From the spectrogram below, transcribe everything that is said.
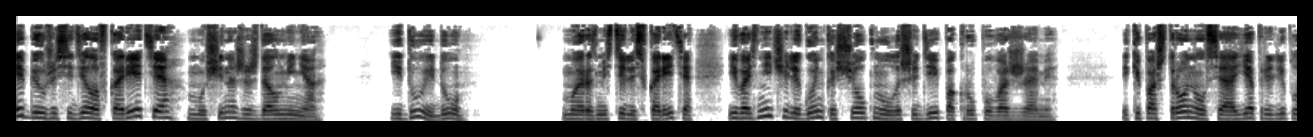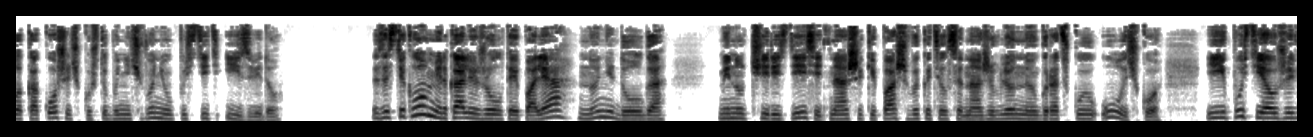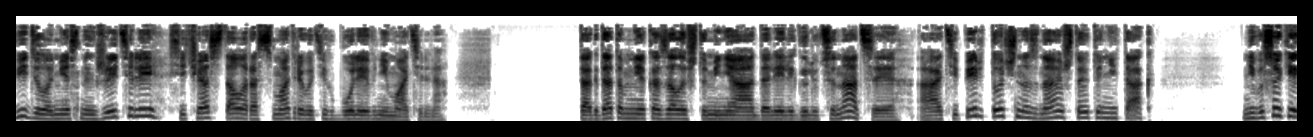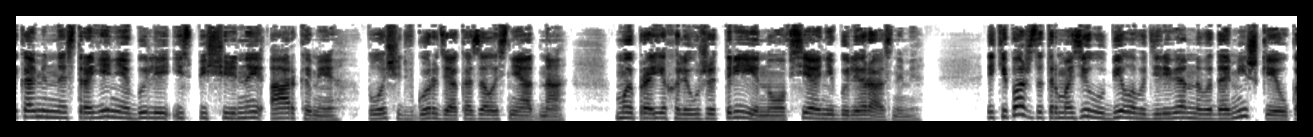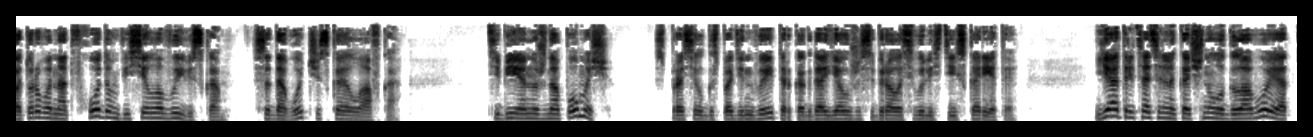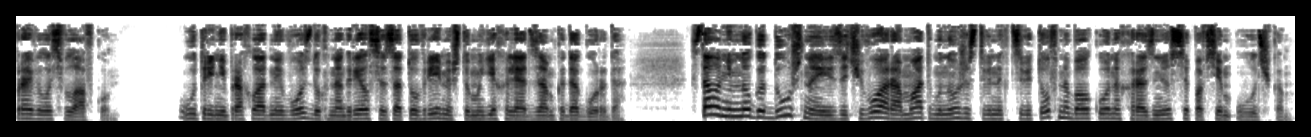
Эбби уже сидела в карете, мужчина же ждал меня. «Иду, иду». Мы разместились в карете, и возничий легонько щелкнул лошадей по крупу вожжами. Экипаж тронулся, а я прилипла к окошечку, чтобы ничего не упустить из виду. За стеклом мелькали желтые поля, но недолго. Минут через десять наш экипаж выкатился на оживленную городскую улочку, и пусть я уже видела местных жителей, сейчас стала рассматривать их более внимательно. Тогда-то мне казалось, что меня одолели галлюцинации, а теперь точно знаю, что это не так. Невысокие каменные строения были испещрены арками, площадь в городе оказалась не одна. Мы проехали уже три, но все они были разными. Экипаж затормозил у белого деревянного домишки, у которого над входом висела вывеска «Садоводческая лавка». «Тебе нужна помощь?» — спросил господин Вейтер, когда я уже собиралась вылезти из кареты. Я отрицательно качнула головой и отправилась в лавку. Утренний прохладный воздух нагрелся за то время, что мы ехали от замка до города. Стало немного душно, из-за чего аромат множественных цветов на балконах разнесся по всем улочкам.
